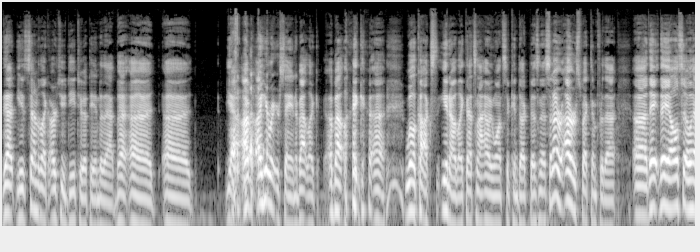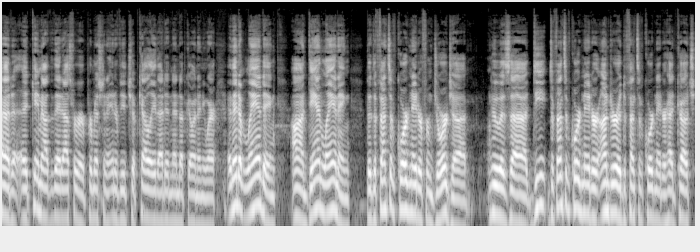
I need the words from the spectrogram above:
that you sounded like R two D two at the end of that, but uh, uh, yeah, I, I hear what you're saying about like about like uh, Wilcox. You know, like that's not how he wants to conduct business, and I, I respect him for that. Uh, they they also had it came out that they'd asked for permission to interview Chip Kelly. That didn't end up going anywhere, and they ended up landing on Dan Lanning, the defensive coordinator from Georgia, who is a D, defensive coordinator under a defensive coordinator head coach.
